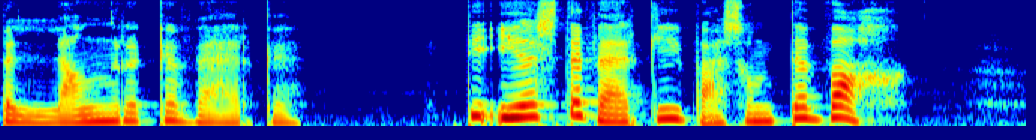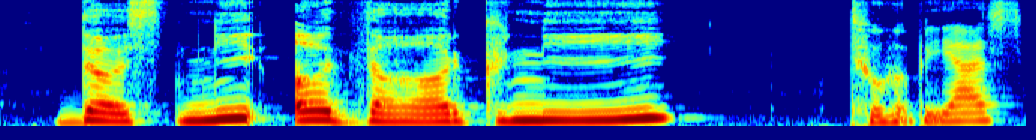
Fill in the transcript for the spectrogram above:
belangrike werke. Die eerste werkie was om te wag. Dis nie 'n werk nie. Tobias,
